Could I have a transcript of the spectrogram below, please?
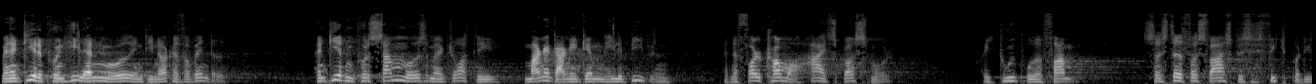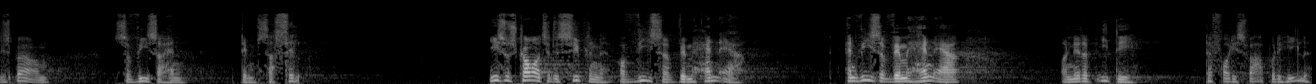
Men han giver det på en helt anden måde, end de nok havde forventet. Han giver dem på det samme måde, som han har gjort det mange gange igennem hele Bibelen. At når folk kommer og har et spørgsmål, og i Gud bryder frem, så i stedet for at svare specifikt på det, de spørger om, så viser han dem sig selv. Jesus kommer til disciplene og viser, hvem han er. Han viser, hvem han er, og netop i det, der får de svar på det hele.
